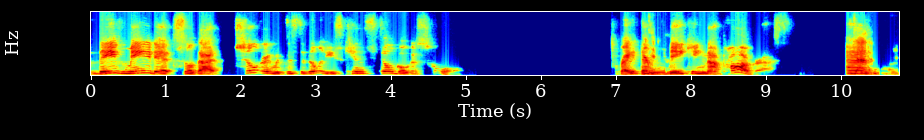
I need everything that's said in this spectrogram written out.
they've made it so that children with disabilities can still go to school. Right? They're yeah. making that progress. And Definitely.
